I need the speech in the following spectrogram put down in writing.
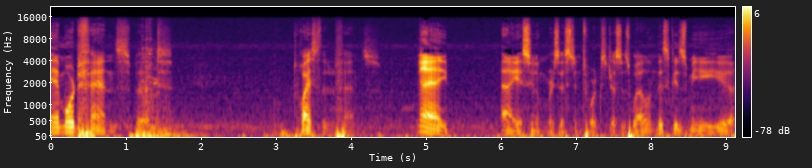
Yeah, more defense, but twice the defense. I, I assume resistance works just as well, and this gives me uh,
